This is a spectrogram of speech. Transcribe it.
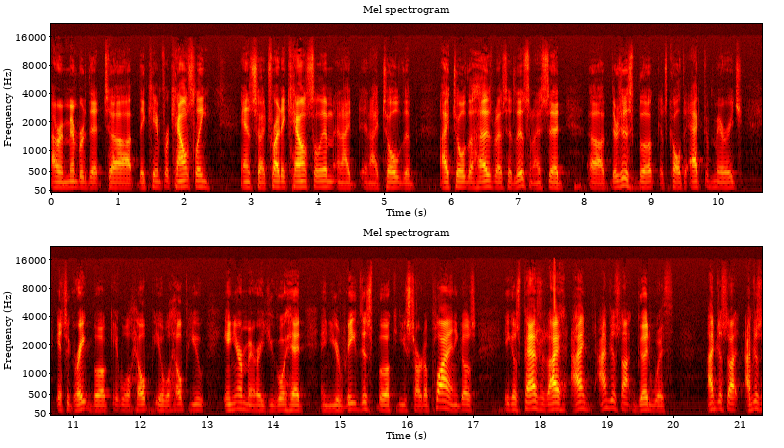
I remember that uh, they came for counseling, and so I tried to counsel them, and I, and I told the I told the husband, I said, listen, I said, uh, there's this book. It's called The Act of Marriage. It's a great book. It will help. It will help you in your marriage, you go ahead and you read this book and you start applying. He goes, he goes, Pastors, I, I, I'm just not good with, I'm just not, I'm just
